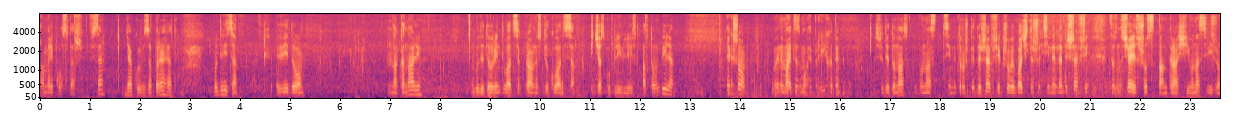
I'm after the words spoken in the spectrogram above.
Америкос теж. Все. Дякую за перегляд. Подивіться відео на каналі. Будете орієнтуватися, як правильно спілкуватися під час купівлі автомобіля. Якщо ви не маєте змоги приїхати сюди до нас, бо у нас ціни трошки дешевші. Якщо ви бачите, що ціни не дешевші, це означає, що стан кращий, вона свіжа,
